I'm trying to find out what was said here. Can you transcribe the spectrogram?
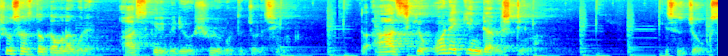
সুস্বাস্থ্য কামনা করে আজকের ভিডিও শুরু করতে চলেছি। তো আজকে অনেক ইন্টারেস্টিং কিছু জোকস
